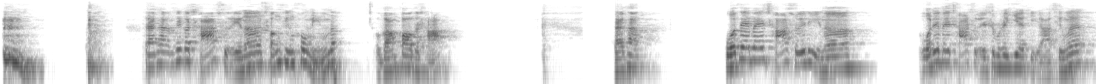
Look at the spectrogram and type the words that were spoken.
大家看这个茶水呢，澄清透明的。我刚泡的茶，大家看我这杯茶水里呢，我这杯茶水是不是液体啊？请问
